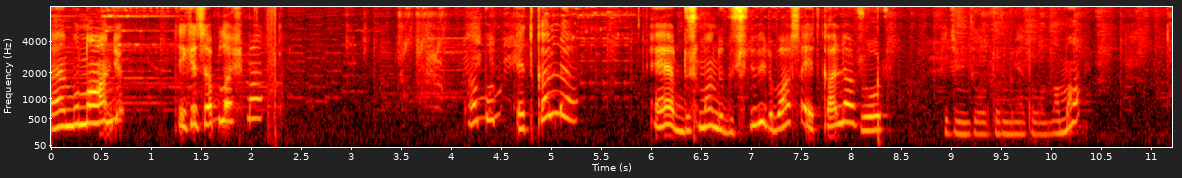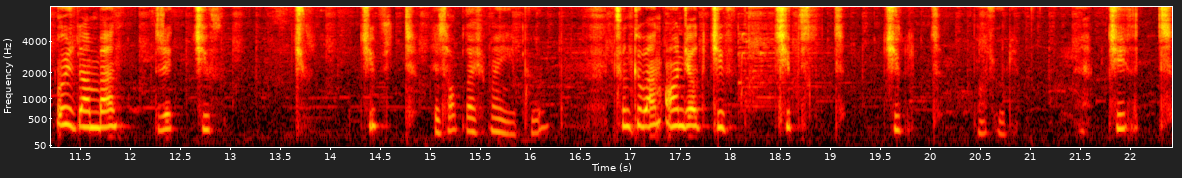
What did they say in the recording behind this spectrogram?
Ben bunu ancak tek hesaplaşma. Ben bu Edgar'la eğer düşmanda güçlü biri varsa Edgar'la zor birinci olurum ya da olamam. O yüzden ben direkt çift çift, çift hesaplaşmayı yapıyorum. Çünkü ben ancak çift çift çift nasıl söyleyeyim? Çift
